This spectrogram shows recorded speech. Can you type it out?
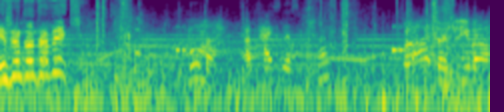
Wir sind unterwegs. Boomer, was heißt es geschafft? Beeilt euch lieber.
